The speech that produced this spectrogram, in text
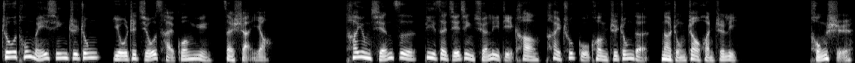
周通眉心之中有着九彩光晕在闪耀，他用钳子臂在竭尽全力抵抗太初古矿之中的那种召唤之力，同时，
